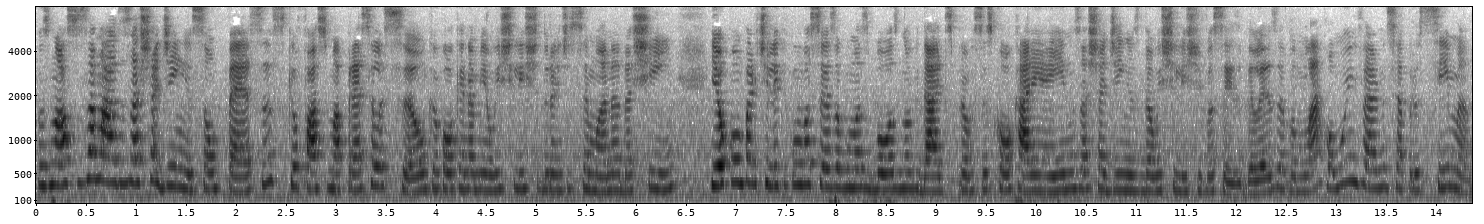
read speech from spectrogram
os nossos amados achadinhos. São peças que eu faço uma pré-seleção, que eu coloquei na minha wishlist durante a semana da Shein e eu compartilho aqui com vocês algumas boas novidades para vocês colocarem aí nos achadinhos da wishlist de vocês, beleza? Vamos lá? Como o inverno se aproxima,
